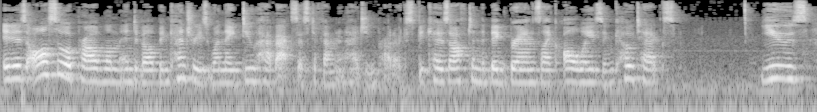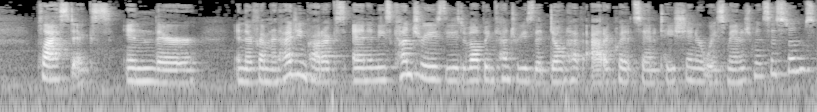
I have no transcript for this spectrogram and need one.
it is also a problem in developing countries when they do have access to feminine hygiene products because often the big brands like Always and Kotex use plastics in their in their feminine hygiene products and in these countries these developing countries that don't have adequate sanitation or waste management systems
